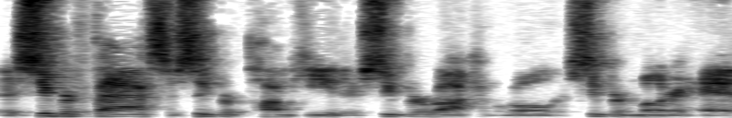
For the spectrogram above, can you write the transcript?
They're super fast, they're super punky, they're super rock and roll, they're super motorhead.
